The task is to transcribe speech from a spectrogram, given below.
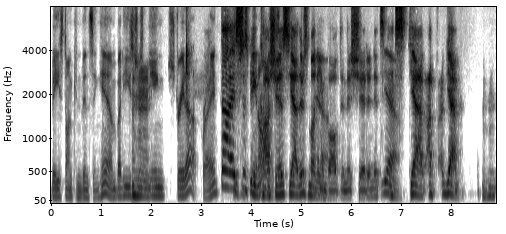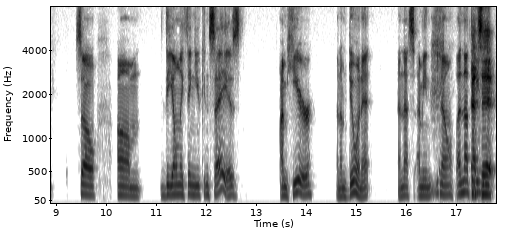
based on convincing him, but he's just Mhm. being straight up, right? No, it's just just being being honest. cautious. Yeah, there's money Yeah. involved in this shit, and it's Yeah. it's yeah, I, yeah. Mhm. So, um, the only thing you can say is, "I'm here and I'm doing it," and that's, I mean, you know, and not that That's it.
